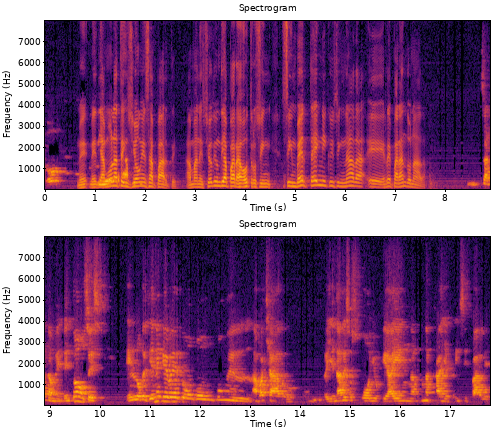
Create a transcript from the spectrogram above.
todos. Me, me llamó la atención esa parte. Amaneció de un día para otro sin, sin ver técnico y sin nada, eh, reparando nada. Exactamente. Entonces, en lo que tiene que ver con, con, con el abachado, con rellenar esos hoyos que hay en algunas calles principales,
